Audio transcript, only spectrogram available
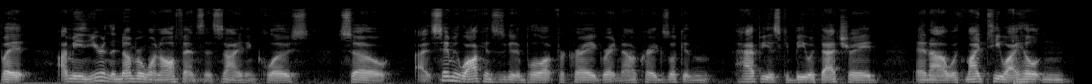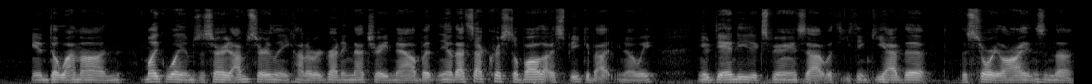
but I mean, you're in the number one offense, and it's not even close. So uh, Sammy Watkins is going to blow up for Craig right now. Craig's looking happy as could be with that trade, and uh, with my T.Y. Hilton you know, dilemma and Mike Williams I'm certainly kind of regretting that trade now. But you know, that's that crystal ball that I speak about. You know, we, you know, Dandy's experienced that with. You think you have the the storylines and the,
